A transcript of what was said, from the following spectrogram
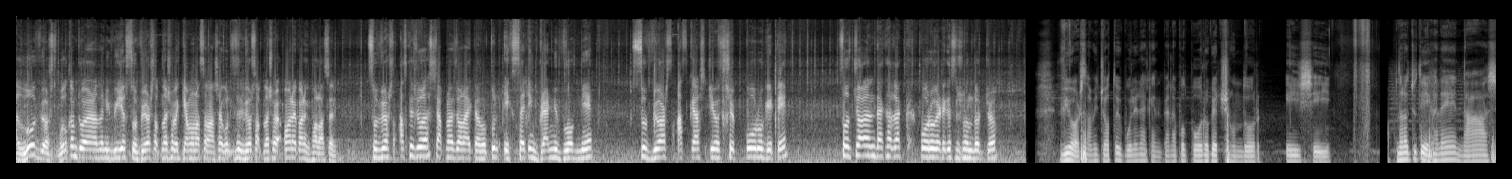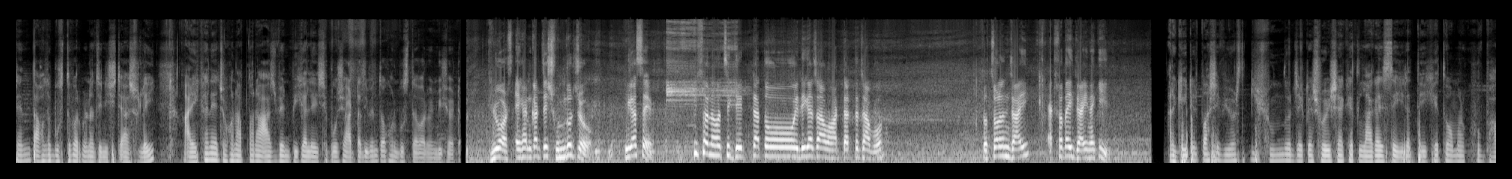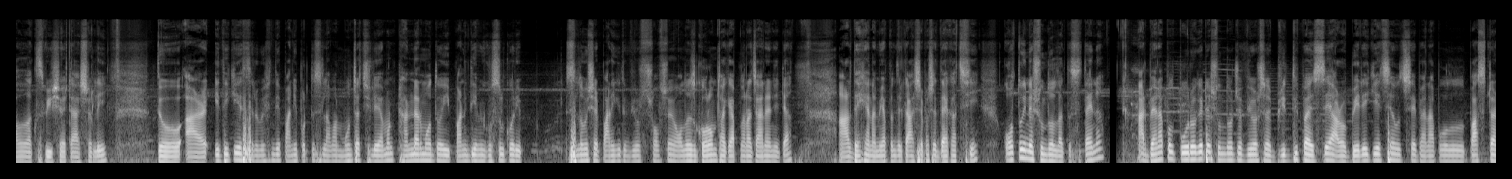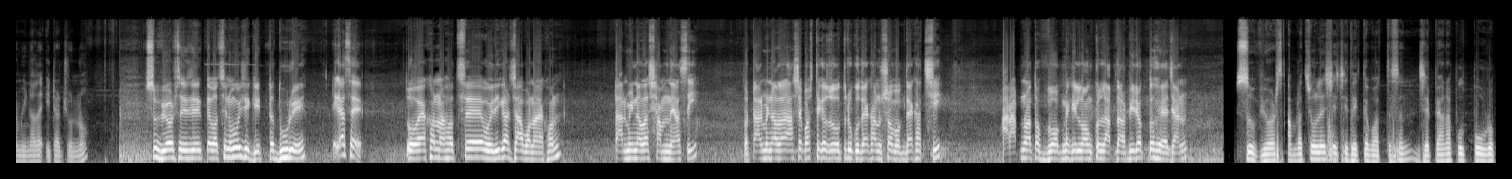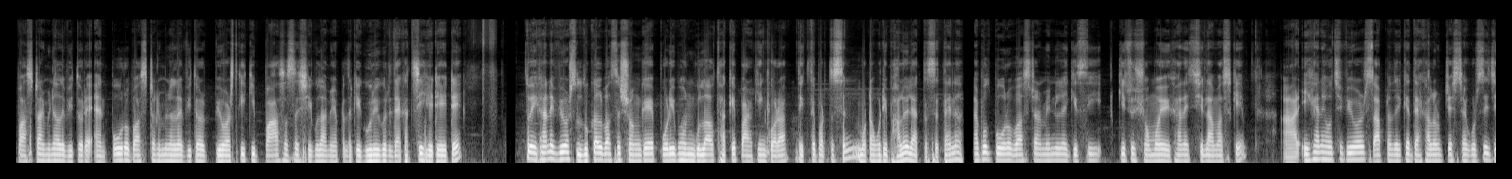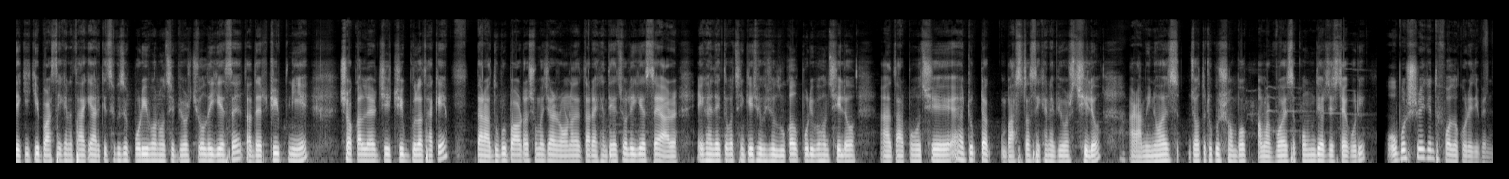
Hello viewers welcome to another new video so viewers, আপনারা সবাই কেমন আছেন? আশা করতেছি ভিউয়ার্স, আপনারা সবাই অনেক অনেক ভালো আছেন। সো ভিউয়ার্স, আজকে চলে আসছে আপনার জন্য একটা নতুন এক্সাইটিং ব্র্যান্ড নিউ ব্লগ নিয়ে। সো ভিউয়ার্স, আজকে আসছি হচ্ছে পৌর গেটে সো চলেন, দেখা যাক পৌর গেটে কিছু সৌন্দর্য। ভিউয়ার্স, আমি যতই বলি না কেন বেনাপোল পৌরগেট সুন্দর, এই সেই। আপনারা যদি এখানে না আসেন, তাহলে বুঝতে পারবেন না জিনিসটা আসলেই। আর এখানে যখন আপনারা আসবেন, বিকালে এসে বসে আড্ডা দিবেন, তখন বুঝতে পারবেন বিষয়টা। ভিউয়ার্স এখানকার যে সৌন্দর্য, ঠিক আছে? পিছনে হচ্ছে গেটটা তো এদিকে যাব হাঁটতে হাঁটতে যাব। তো চলেন যাই, একসাথেই যাই নাকি? আর গেটের পাশে ভিউয়ার্স কি সুন্দর যে একটা সরিষা ক্ষেত লাগাইছে, এটা দেখে তো আমার খুব ভালো লাগছে বিষয়টা আসলেই। তো আর এদিকে সেলো মেশিন দিয়ে পানি পড়তেছিল, আমার মন চাচ্ছিল এমন ঠান্ডার মতো, এই পানি দিয়ে আমি গোসল করি। সেলো মেশিনের পানি কিন্তু ভিউয়ার্স সবসময় অলওয়েজ গরম থাকে, আপনারা জানেন এটা। আর দেখেন, আমি আপনাদেরকে আশেপাশে দেখাচ্ছি, কতই না সুন্দর লাগতেছে, তাই না? আর বেনাপোল পৌর গেটের সৌন্দর্য ভিউয়ার্স বৃদ্ধি পাইছে আরও বেড়ে গিয়েছে হচ্ছে বেনাপোল বাস টার্মিনালে এটার জন্য। সো ভিউয়ার্স এই যে দেখতে পাচ্ছেন, ওই যে গেটটা দূরে, ঠিক আছে? তো এখন হচ্ছে, ওইদিকে আর যাব না এখন। টার্মিনালের সামনে আছি। তো টার্মিনালের আশেপাশ থেকে যতটুকু দেখানো সম্ভব দেখাচ্ছি। আর আপনারা তো ব্লগ নাকি লং করলে আপনারা বিরক্ত হয়ে যান। সো ভিউয়ার্স আমরা চলে এসেছি, দেখতে পাচ্তেছেন যে বেনাপুল পৌর বাস টার্মিনালের ভিতরে অ্যান্ড পৌর বাস টার্মিনালের ভিতর ভিউয়ার্স কি কি বাস আছে সেগুলো আমি আপনাদেরকে ঘুরে ঘুরে দেখাচ্ছি হেঁটে হেঁটে। তো এখানে ভিউয়ার্স লোকাল বাসের সঙ্গে পরিবহনগুলাও থাকে পার্কিং করা, দেখতে পারতেছেন, মোটামুটি ভালোই লাগতেছে, তাই না? বেনাপুল পৌর বাস টার্মিনালে গেছি, কিছু সময় এখানে ছিলাম আজকে। আর এখানে হচ্ছে ভিউয়ার্স আপনাদেরকে দেখানোর চেষ্টা করছি যে কি কি বাস এখানে থাকে আর কিছু কিছু পরিবহন হচ্ছে ভিউয়ার্স চলে গিয়েছে তাদের ট্রিপ নিয়ে। সকালের যে ট্রিপগুলো থাকে, তারা দুপুর বারোটার সময় যারা রওনা দেয়, তারা এখান থেকে চলে গিয়েছে। আর এখানে দেখতে পাচ্ছেন কিছু কিছু লোকাল পরিবহন ছিল তারপর হচ্ছে টুকটাক বাস টাস এখানে ভিউয়ার্স ছিল। আর আমি নয়েজ যতটুকু সম্ভব আমার ভয়েসে কম দেওয়ার চেষ্টা করি। অবশ্যই কিন্তু ফলো করে দিবেন।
